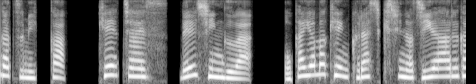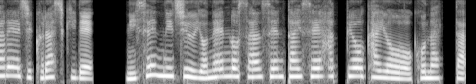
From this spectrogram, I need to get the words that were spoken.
3月3日、 K-tunes Racing は、岡山県倉敷市の GR ガレージ倉敷で、2024年の参戦体制発表会を行った。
